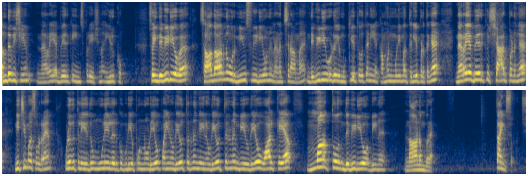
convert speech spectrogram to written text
அந்த விஷயம் நிறைய பேருக்கு இன்ஸ்பிரேஷனாக இருக்கும். ஸோ இந்த வீடியோவை சாதாரண ஒரு நியூஸ் வீடியோன்னு நினச்சிடாம இந்த வீடியோவுடைய முக்கியத்துவத்தை நீங்கள் கமெண்ட் மூலிமா தெரியப்படுத்துங்க. நிறைய பேருக்கு ஷேர் பண்ணுங்கள் நிச்சயமாக சொல்கிறேன் உலகத்தில் எதுவும் மூலையில் இருக்கக்கூடிய பொண்ணோடையோ பையனுடையோ திருநங்கையினுடையோ திருநம்பியுடையோ வாழ்க்கையை மாற்றும் இந்த வீடியோ அப்படின்னு நான் நம்புகிறேன் தேங்க்ஸ் ஸோ மச்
